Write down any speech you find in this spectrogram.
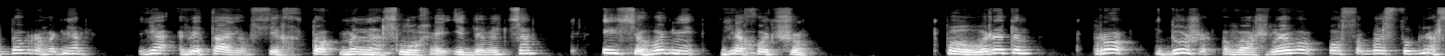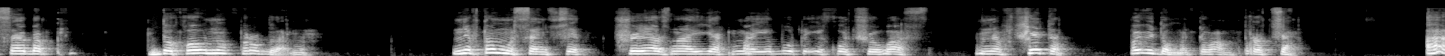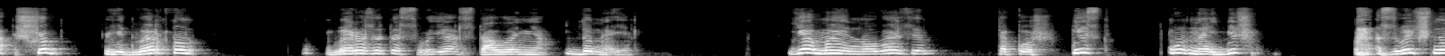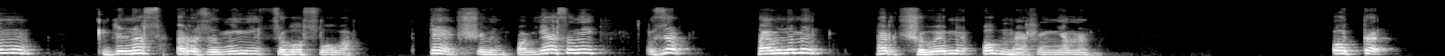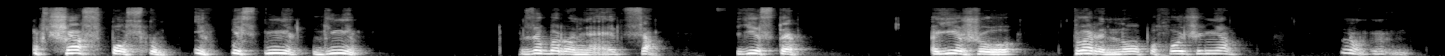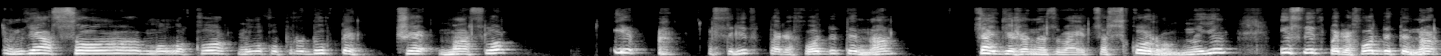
Доброго дня. Я вітаю всіх, хто мене слухає і дивиться. І сьогодні я хочу поговорити про дуже важливу особисто для себе духовну проблему. Не в тому сенсі, що я знаю, як має бути, і хочу вас навчити, повідомити вам про це, а щоб відверто виразити своє ставлення до неї. Я маю на увазі також піст у найбільш звичному для нас розумінні цього слова. Те, що він пов'язаний з певними харчовими обмеженнями. От е, в час посту і в пісні дні забороняється їсти їжу тваринного походження, ну, м'ясо, молоко, молокопродукти чи масло, і слід переходити на ця їжа називається скоромною, і слід переходити на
